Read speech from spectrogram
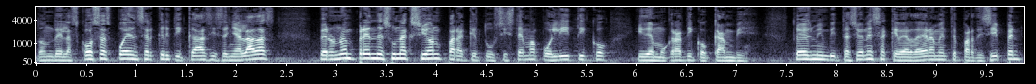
donde las cosas pueden ser criticadas y señaladas, pero no emprendes una acción para que tu sistema político y democrático cambie. Entonces mi invitación es a que verdaderamente participen.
